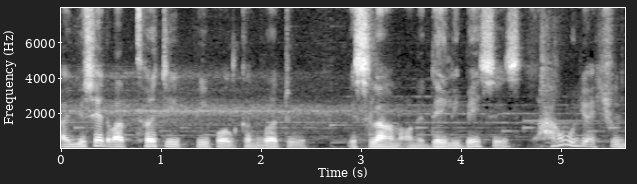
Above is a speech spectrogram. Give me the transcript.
Uh, you said about 30 people convert to Islam on a daily basis. How would you actually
